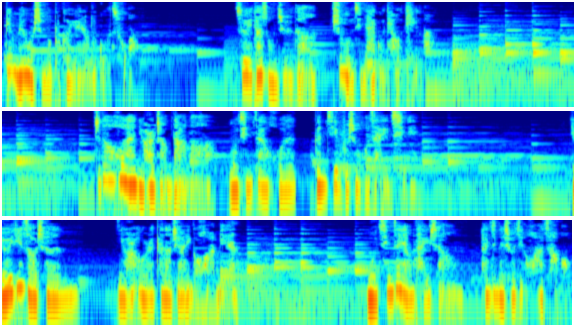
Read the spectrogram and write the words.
并没有什么不可原谅的过错，所以他总觉得是母亲太过挑剔了。直到后来女孩长大了，母亲再婚，跟继父生活在一起。有一天早晨，女孩偶然看到这样一个画面：母亲在阳台上安静的修剪花草，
